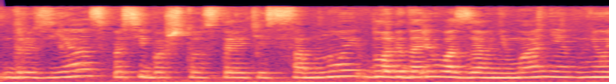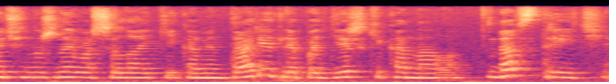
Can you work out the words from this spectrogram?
Друзья, спасибо, что остаетесь со мной. Благодарю вас за внимание. Мне очень нужны ваши лайки и комментарии для поддержки канала. До встречи!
